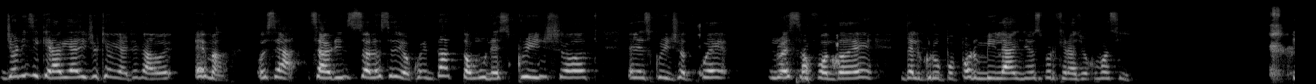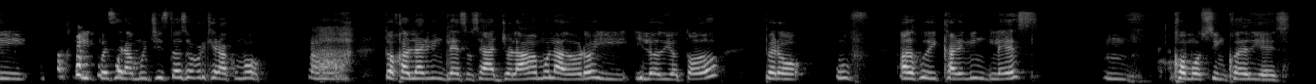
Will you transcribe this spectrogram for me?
yo ni siquiera había dicho que había llegado Emma. O sea, Sabrin solo se dio cuenta, tomó un screenshot. El screenshot fue nuestro fondo de, del grupo por mil años porque era yo como así. Y, y pues era muy chistoso porque era como, ah, toca hablar en inglés. O sea, yo la amo, la adoro y, y lo dio todo, pero, uff, adjudicar en inglés Mm, como 5 de 10.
